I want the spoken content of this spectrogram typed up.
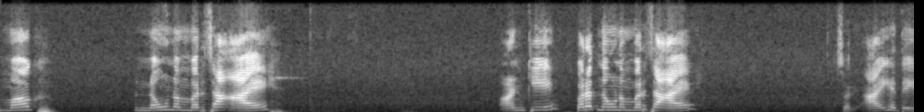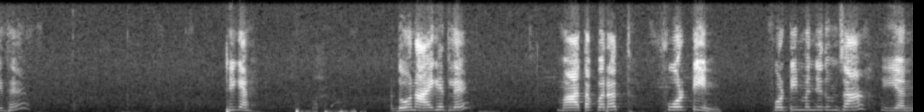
मग नऊ नंबरचा आय आणखी परत नऊ नंबरचा आय सॉरी आय घेते इथे. ठीक आहे? दोन आय घेतले. मग आता परत फोर्टीन. फोर्टीन म्हणजे तुमचा यन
